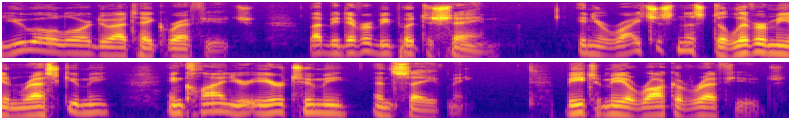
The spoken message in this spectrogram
you, O Lord, do I take refuge. Let me never be put to shame. In your righteousness, deliver me and rescue me. Incline your ear to me and save me. Be to me a rock of refuge,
